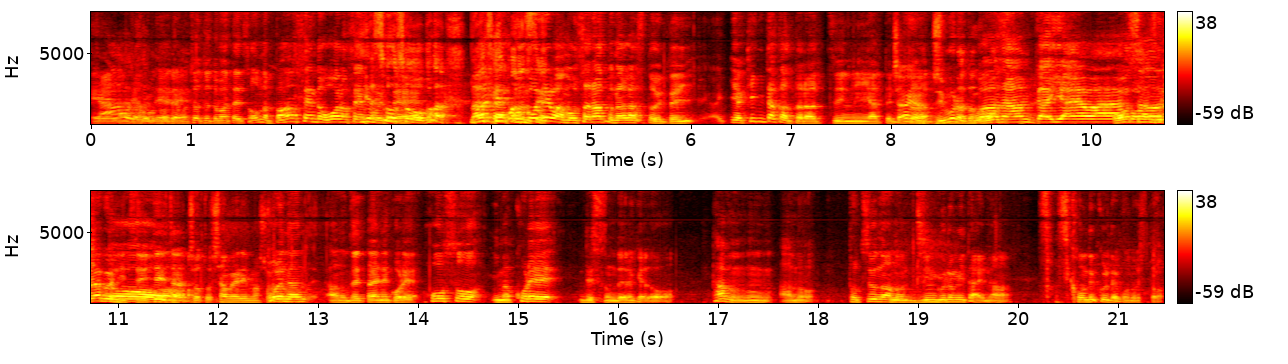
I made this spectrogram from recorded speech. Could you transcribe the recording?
えー、ということででもちょっと待ってそんな番宣で終わらせんといて。いやそうそう。ばなんかここでははもうさらっと流すといて。いや聞きたかったらあっちにやっててちゃうやん自分ら。とうわなんか嫌やわオッサンズラブについてじゃあちょっとと喋りましょうこれなんあの絶対ねこれ放送今これで済んでるけど多分あの途中のあのジングルみたいな差し込んでくるでこの人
